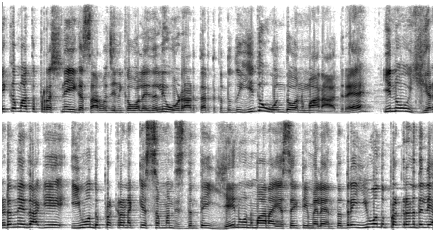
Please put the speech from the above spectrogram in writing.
ಏಕಮಾತ್ರ ಪ್ರಶ್ನೆ ಈಗ ಸಾರ್ವಜನಿಕ ವಲಯದಲ್ಲಿ ಓಡಾಡ್ತಾ ಇರ್ತಕ್ಕಂಥದ್ದು. ಇದು ಒಂದು ಅನುಮಾನ ಆದರೆ, ಇನ್ನು ಎರಡನೇದಾಗಿ ಈ ಒಂದು ಪ್ರಕರಣಕ್ಕೆ ಸಂಬಂಧಿಸಿದಂತೆ ಏನು ಅನುಮಾನ ಎಸ್ ಐ ಟಿ ಮೇಲೆ ಅಂತಂದ್ರೆ, ಈ ಒಂದು ಪ್ರಕರಣದಲ್ಲಿ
